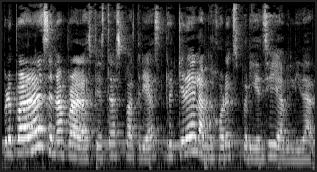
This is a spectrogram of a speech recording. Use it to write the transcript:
Preparar la cena para las fiestas patrias requiere de la mejor experiencia y habilidad.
